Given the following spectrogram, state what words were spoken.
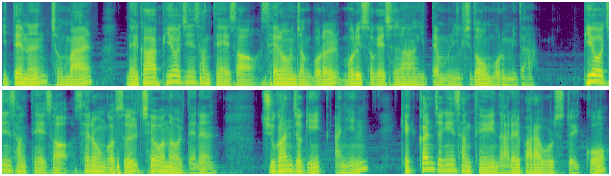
이때는 정말 뇌가 비어진 상태에서 새로운 정보를 머릿속에 저장하기 때문일지도 모릅니다. 비어진 상태에서 새로운 것을 채워 넣을 때는 주관적이 아닌 객관적인 상태의 나를 바라볼 수도 있고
